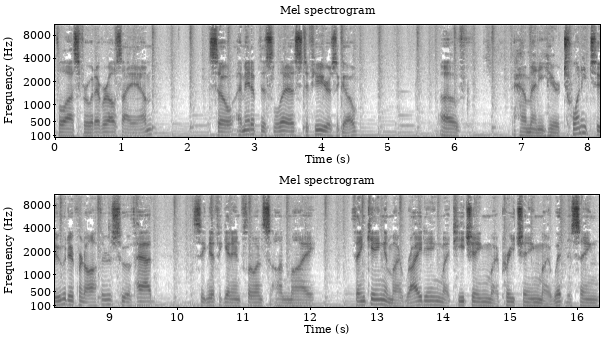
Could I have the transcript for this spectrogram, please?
philosopher, whatever else I am. So I made up this list a few years ago of how many here? 22 different authors who have had significant influence on my thinking and my writing, my teaching, my preaching, my witnessing,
